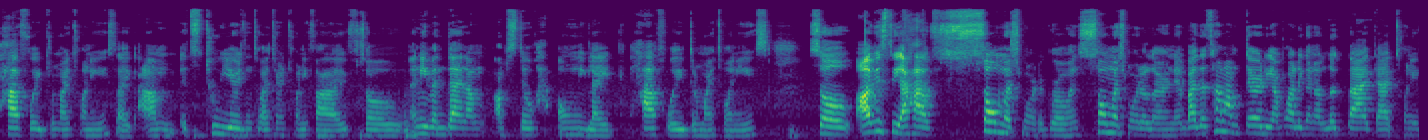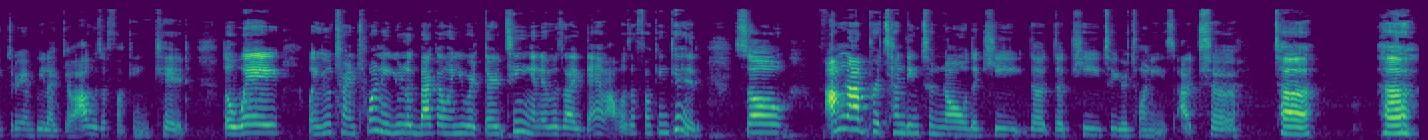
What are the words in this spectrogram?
halfway through my 20s like i'm it's two years until i turn 25 so and even then i'm, I'm still only like halfway through my 20s so obviously i have so much more to grow and so much more to learn and by the time i'm 30 i'm probably gonna look back at 23 and be like yo i was a fucking kid. The way when you turn 20 you look back at when you were 13 and it was like damn i was a fucking kid. So I'm not pretending to know the key the, the key to your 20s. I to to huh,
